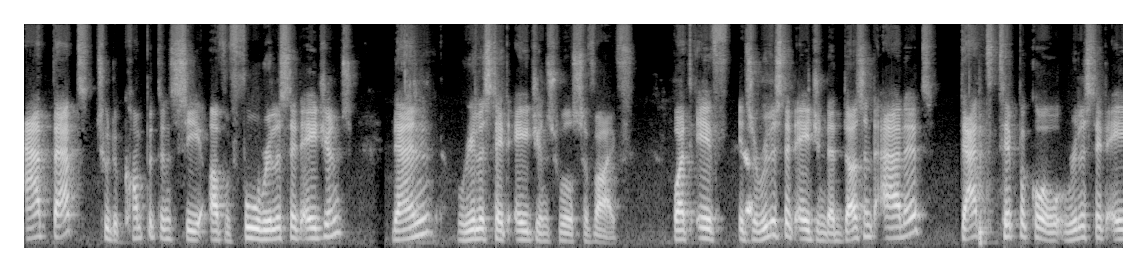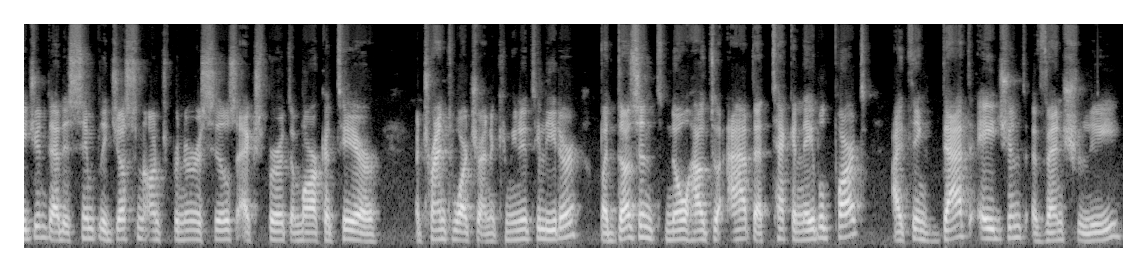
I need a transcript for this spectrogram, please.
add that to the competency of a full real estate agent, then real estate agents will survive. But if it's a real estate agent that doesn't add it, that typical real estate agent that is simply just an entrepreneur, a sales expert, a marketeer, a trend watcher, and a community leader, but doesn't know how to add that tech enabled part, I think that agent eventually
